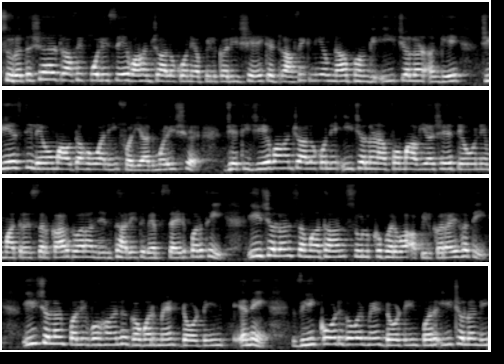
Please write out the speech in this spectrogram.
સુરત શહેર ટ્રાફિક પોલીસે વાહન ચાલકોને અપીલ કરી છે કે ટ્રાફિક નિયમના ભંગ ઈ ચલણ અંગે જીએસટી લેવામાં આવતા હોવાની ફરિયાદ મળી છે. જેથી જે વાહન ચાલકોને ઈ ચલણ આપવામાં આવ્યા છે, તેઓને માત્ર સરકાર દ્વારા નિર્ધારિત વેબસાઇટ પરથી ઈ ચલણ સમાધાન શુલ્ક ભરવા અપીલ કરાઈ હતી. ઈ ચલણ પરિવહન ગવર્મેન્ટ ડોટ ઇન અને V code government dot in પર ઈ ચલણની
